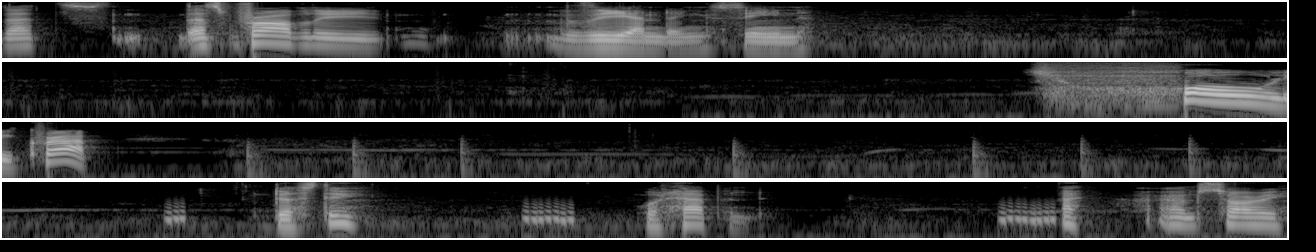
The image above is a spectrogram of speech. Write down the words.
that's that's probably the ending scene. Holy crap. Dusty? What happened? I I'm sorry.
